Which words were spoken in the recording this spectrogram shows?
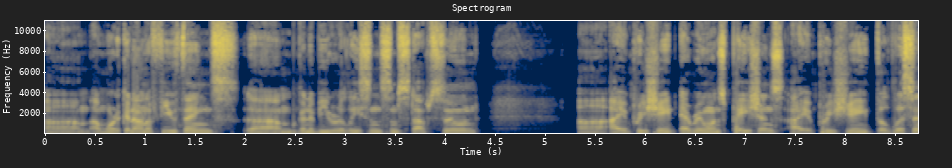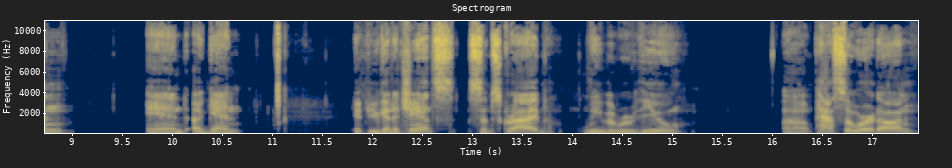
Um, I'm working on a few things. Uh, I'm going to be releasing some stuff soon. Uh, I appreciate everyone's patience. I appreciate the listen. And again, if you get a chance, subscribe, leave a review, uh, pass the word on.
